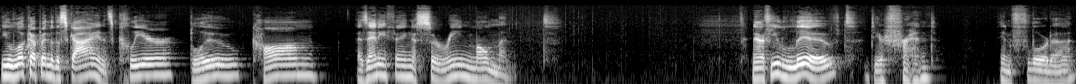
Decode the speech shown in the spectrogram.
you look up into the sky and it's clear, blue, calm as anything, a serene moment. Now, if you lived, dear friend, in Florida,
